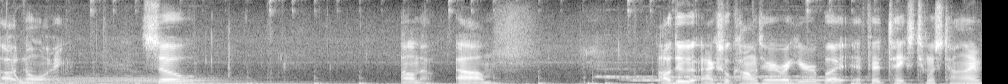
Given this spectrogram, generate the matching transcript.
annoying. So, I don't know. Um, I'll do actual commentary right here, but if it takes too much time,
